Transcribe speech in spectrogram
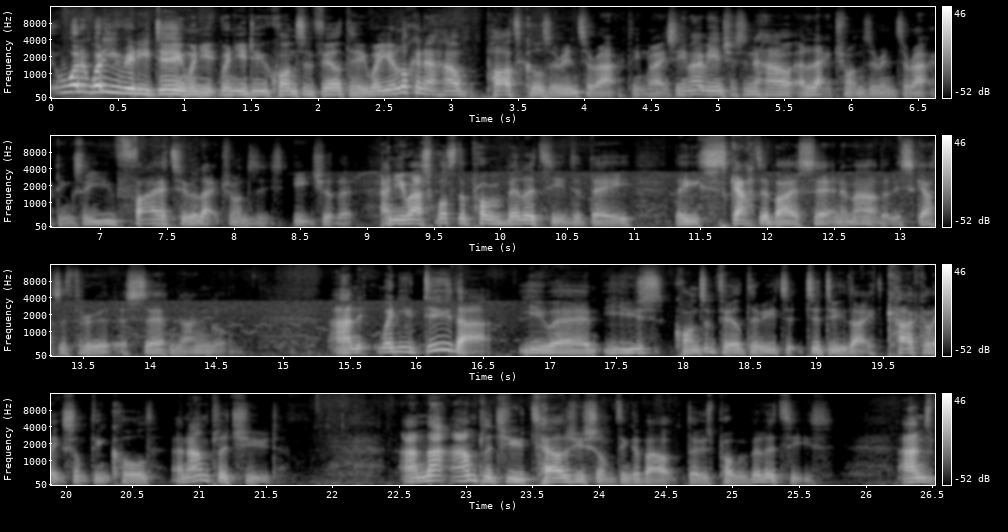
What, what are you really doing when you, when you do quantum field theory? Well, you're looking at how particles are interacting, right? So you might be interested in how electrons are interacting. So you fire two electrons at each other and you ask, what's the probability that they, they scatter by a certain amount, that they scatter through a certain angle? And when you do that, you, uh, you use quantum field theory to, to do that. It calculates something called an amplitude. And that amplitude tells you something about those probabilities. And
